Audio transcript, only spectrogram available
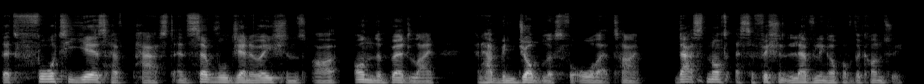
that 40 years have passed and several generations are on the breadline and have been jobless for all that time. That's not a sufficient levelling up of the country.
